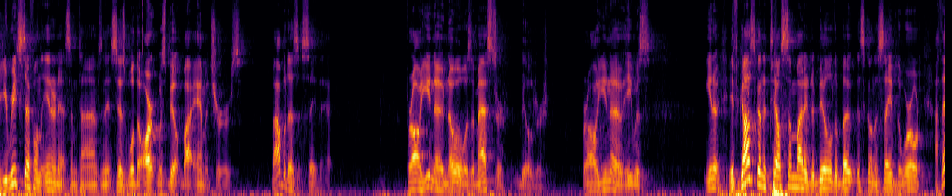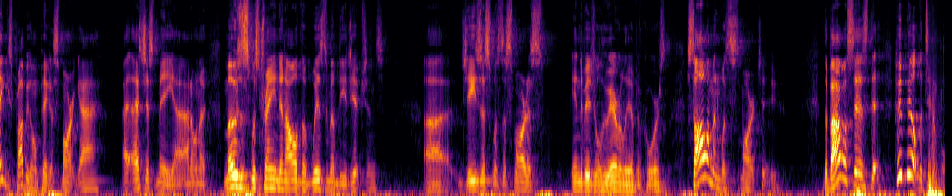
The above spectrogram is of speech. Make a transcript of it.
you read stuff on the internet sometimes, and it says, well, the ark was built by amateurs. The Bible doesn't say that. For all you know, Noah was a master builder. For all you know, he was. You know, if God's going to tell somebody to build a boat that's going to save the world, I think He's probably going to pick a smart guy. I, that's just me. I, I, don't know. Moses was trained in all the wisdom of the Egyptians. Uh, Jesus was the smartest individual who ever lived, of course. Solomon was smart too. The Bible says that who built the temple?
